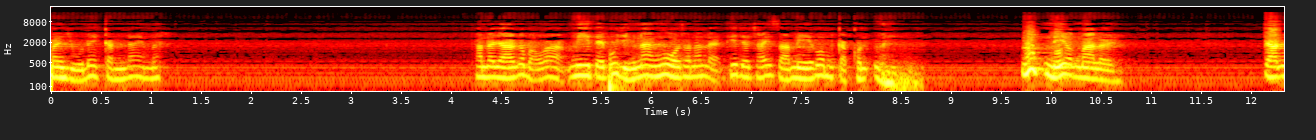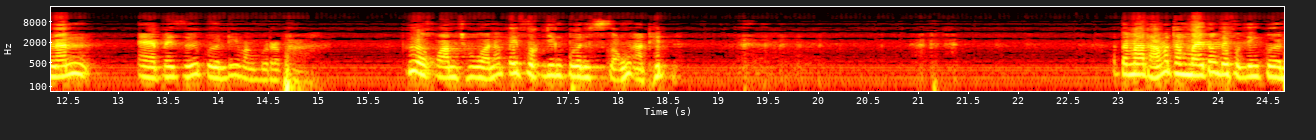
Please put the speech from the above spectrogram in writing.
มาอยู่ด้วยกันได้ไหมภรรยาก็บอกว่า มีแต่ผู้หญิงหน้าโง่เท่านั้นแหละ ที่จะใช้สามีร่วมกับคนอื่น ลุกหนีออกมาเลย จากนั้นแอบไปซื้อปืนที่วังบุรพาเพื่อความชัวร์นะไปฝึกยิงปืนสองอาทิตย์อาตมาถามว่าทำไมต้องไปฝึกยิงปืน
